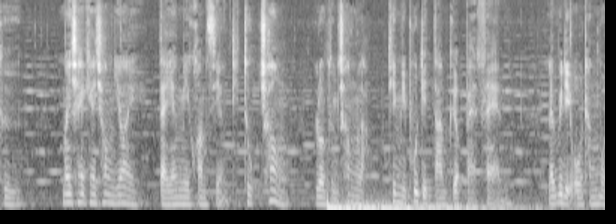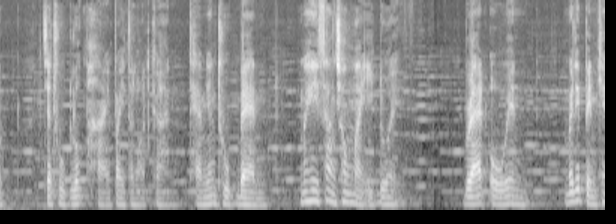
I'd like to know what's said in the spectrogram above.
คือ ไม่ใช่แค่ช่องย่อย แต่ยังมีความเสี่ยงที่ทุกช่อง รวมถึงช่องหลักที่มีผู้ติดตามเกือบ 8 0 0 0 0 0 และวิดีโอทั้งหมดจะถูกลบหายไปตลอดการ แถมยังถูกแบน ไม่ให้สร้างช่องใหม่อีกด้วยแบรดโอเวนไม่ได้เป็นแค่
